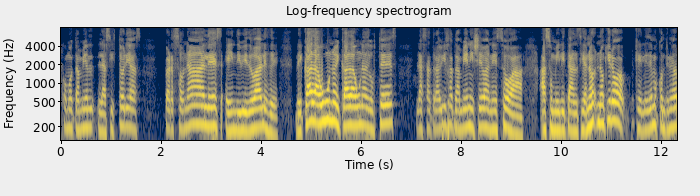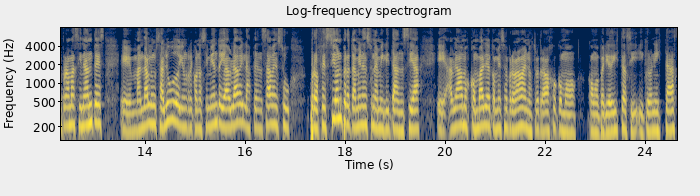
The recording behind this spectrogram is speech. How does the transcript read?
Como también las historias personales e individuales de, de cada uno y cada una de ustedes las atraviesa también y llevan eso a, a, su militancia. No, no quiero que le demos continuidad al programa sin antes eh, mandarle un saludo y un reconocimiento y hablaba y las pensaba en su profesión, pero también es una militancia. Eh, hablábamos con Vale al comienzo del programa de nuestro trabajo como, como periodistas y, cronistas.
